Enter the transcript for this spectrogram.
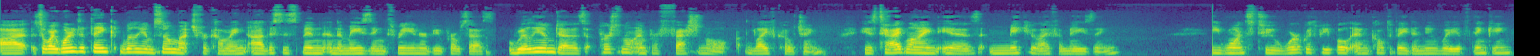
Uh, so I wanted to thank William so much for coming. Uh, this has been an amazing three interview process. William does personal and professional life coaching. His tagline is "Make your life amazing." He wants to work with people and cultivate a new way of thinking.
